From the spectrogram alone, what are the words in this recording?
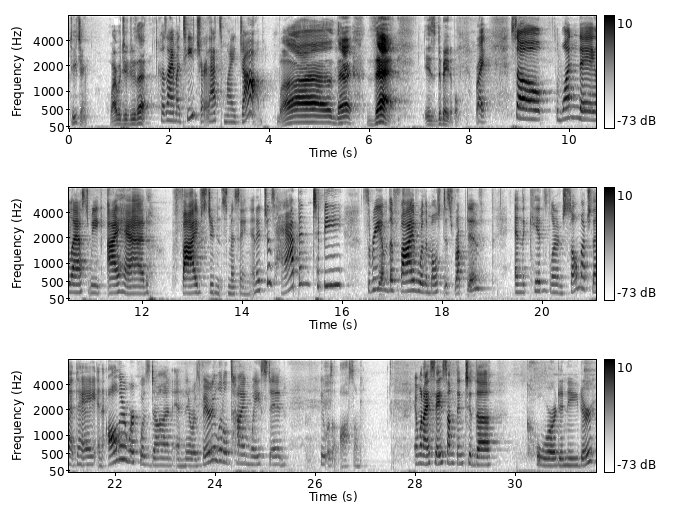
Teaching. Why would you do that? because I'm a teacher. That's my job. Uh, that that is debatable. Right. So one day last week, I had five students missing, and it just happened to be three of the five were the most disruptive. And the kids learned so much that day, and all their work was done, and there was very little time wasted. It was awesome. And when I say something to the coordinator,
